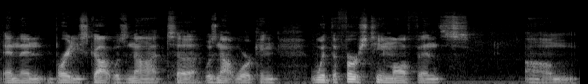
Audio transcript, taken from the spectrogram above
and then Brady Scott was not uh, was not working with the first team offense. Um,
